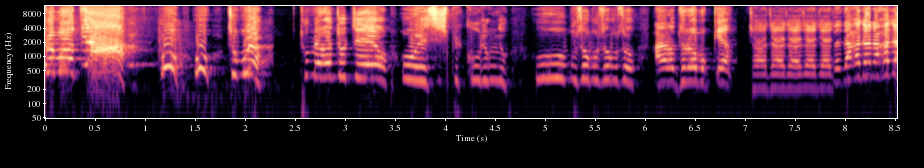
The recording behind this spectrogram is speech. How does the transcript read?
여러분 어디야! 어어 저 뭐야? 투명한 존재예요. 어 SCP-966 어 무서워 무서워 무서워. 안으로 들어가 볼게요. 자자자자자 나가자 나가자!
